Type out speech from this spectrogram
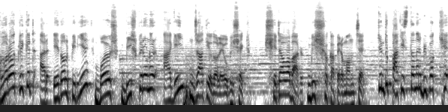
ঘরোয়া ক্রিকেট আর এ দল পেরিয়ে বয়স বিশ পেরোনোর আগেই জাতীয় দলে অভিষেক। সেটাও আবার বিশ্বকাপের মঞ্চে। কিন্তু পাকিস্তানের বিপক্ষে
